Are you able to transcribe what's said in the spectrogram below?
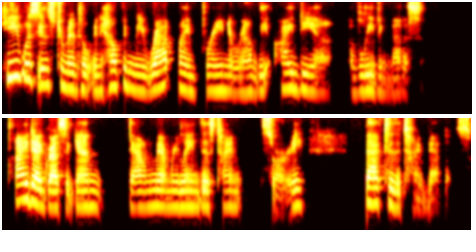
He was instrumental in helping me wrap my brain around the idea of leaving medicine. I digress again down memory lane this time, sorry, back to the time bandits.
